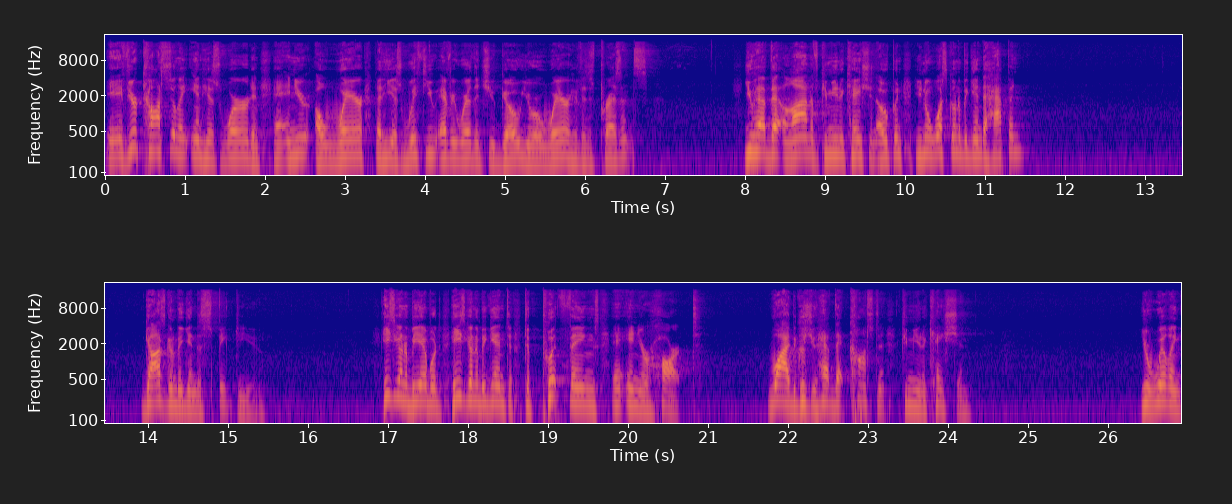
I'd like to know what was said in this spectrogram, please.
if you're constantly in His Word and, and you're aware that He is with you everywhere that you go, you're aware of His presence, you have that line of communication open, do you know what's going to begin to happen? God's going to begin to speak to you. He's going to be able to, he's going to begin to, to put things in, in your heart. Why? Because you have that constant communication. You're willing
